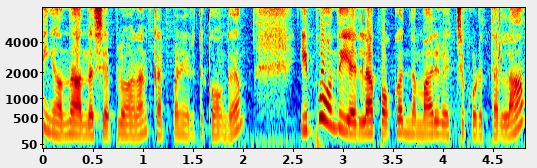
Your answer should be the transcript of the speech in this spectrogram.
நீங்கள் வந்து அந்த ஷேப்பில் வேணாலும் கட் பண்ணி எடுத்துக்கோங்க. இப்போ வந்து எல்லா பக்கம் இந்த மாதிரி வச்சு கொடுத்துடலாம்.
